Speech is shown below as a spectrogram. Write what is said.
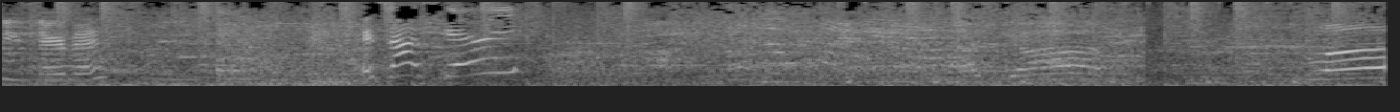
She's nervous. It's not scary? Nice job. Whoa.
